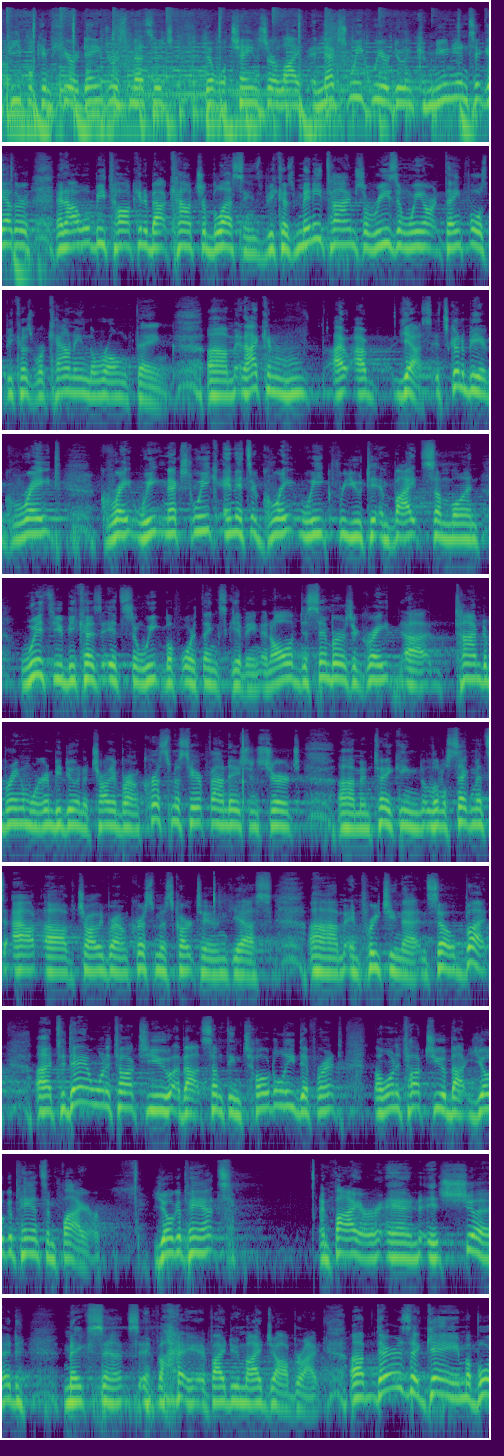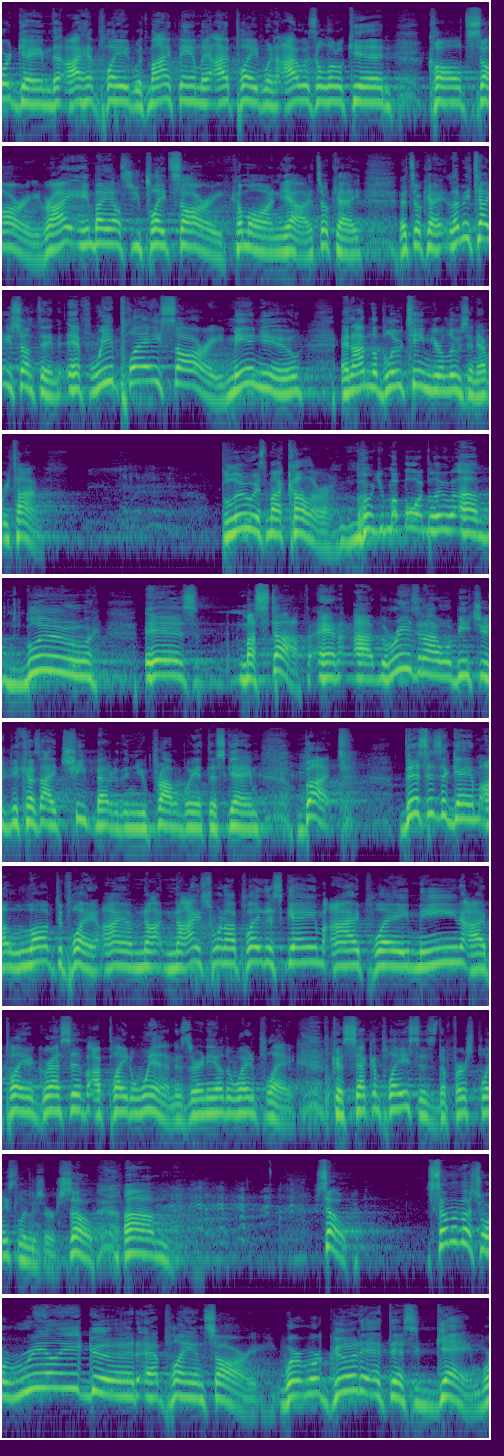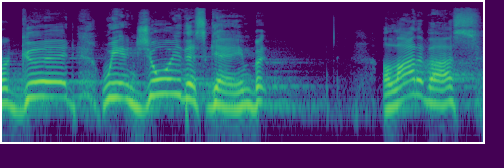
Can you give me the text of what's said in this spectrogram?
People can hear a dangerous message that will change their life. And next week we are doing communion together, and I will be talking about count your blessings because many times the reason we aren't thankful is because we're counting the wrong thing. Um, and I can, I, I, yes, it's going to be a great great week next week, and it's a great week for you to invite someone with you because it's the week before Thanksgiving. And all of December is a great uh, time to bring them. We're going to be doing a Charlie Brown Christmas here at Foundations Church um, and taking little segments out of Charlie Brown Christmas cartoon, yes, um, and preaching that. And so, but uh, today I want to talk to you about something totally different. I want to talk to you about yoga pants and fire. Yoga pants and fire, and it should make sense if I if I do my job right. Um, there is a game, a board game that I have played with my family. I played when I was a little kid called Sorry. Right? Anybody else? You played Sorry? Come on, yeah, it's okay, it's okay. Let me tell you something. If we play Sorry, me and you, and I'm the blue team, you're losing every time. Blue is my color. You're my boy, Blue. Um, blue is my stuff. And uh, the reason I will beat you is because I cheat better than you probably at this game. But this is a game I love to play. I am not nice when I play this game. I play mean, I play aggressive, I play to win. Is there any other way to play? Because second place is the first place loser. So, um, so some of us are really good at playing sorry. We're, we're good at this game. We're good. We enjoy this game, but a lot of us,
